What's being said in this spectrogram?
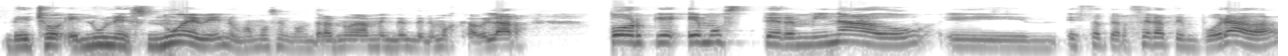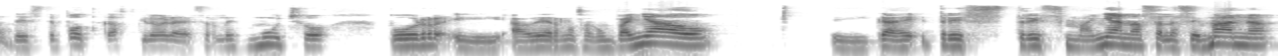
de hecho el lunes 9 nos vamos a encontrar nuevamente Tenemos que hablar, porque hemos terminado em, esta tercera temporada de este podcast. Quiero agradecerles mucho por eh, habernos acompañado eh, tres, tres mañanas a la semana.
